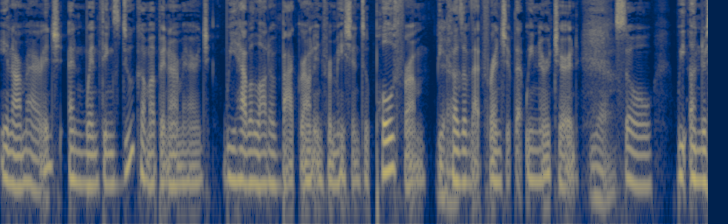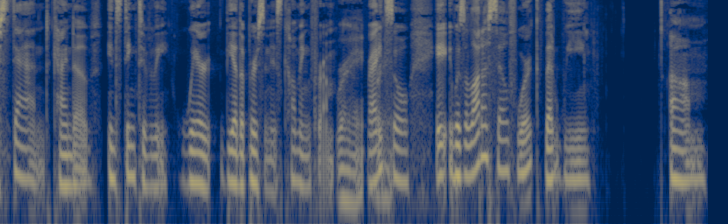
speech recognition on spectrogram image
in our marriage and when things do come up in our marriage, we have a lot of background information to pull from Yeah. because of that friendship that we nurtured. Yeah. So we understand kind of instinctively where the other person is coming from Right. right? So it, it was a lot of self work that we um,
